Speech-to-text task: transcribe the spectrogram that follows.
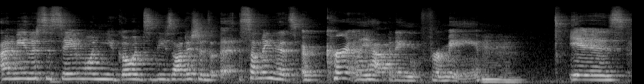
I mean, it's the same when you go into these auditions. Uh, Something that's uh, currently happening for me Mm-hmm. is.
